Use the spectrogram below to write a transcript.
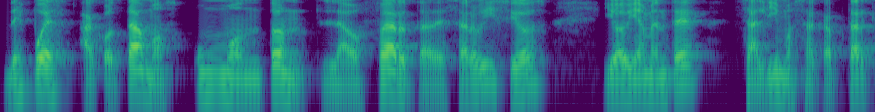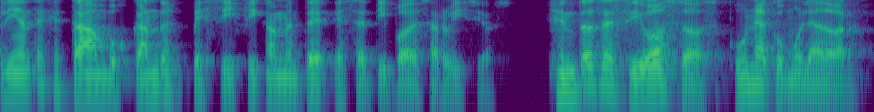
Después acotamos un montón la oferta de servicios y obviamente salimos a captar clientes que estaban buscando específicamente ese tipo de servicios. Entonces, si vos sos un acumulador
